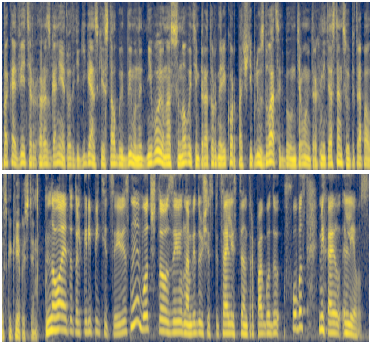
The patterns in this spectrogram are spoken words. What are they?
Пока ветер разгоняет вот эти гигантские столбы дыма над Невой, у нас новый температурный рекорд. Почти плюс 20 был на термометрах метеостанции у Петропавловской крепости. Но это только репетиции весны. Вот что заявил нам ведущий специалист Центра погоды ФОБОС Михаил Левус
